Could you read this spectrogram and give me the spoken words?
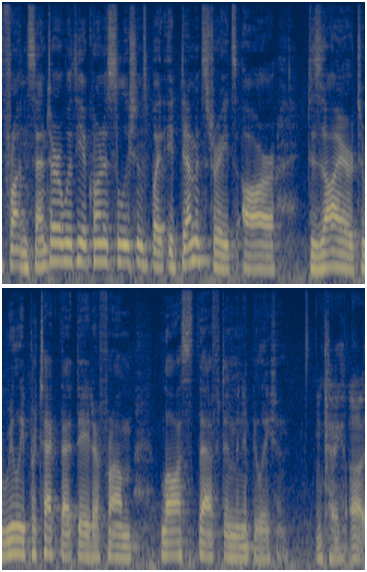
front and center with the Acronis solutions, but it demonstrates our desire to really protect that data from loss, theft, and manipulation. Okay, uh,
